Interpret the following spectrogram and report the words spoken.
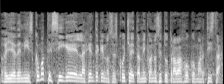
Oye, Denise, ¿cómo te sigue la gente que nos escucha y también conoce tu trabajo como artista?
